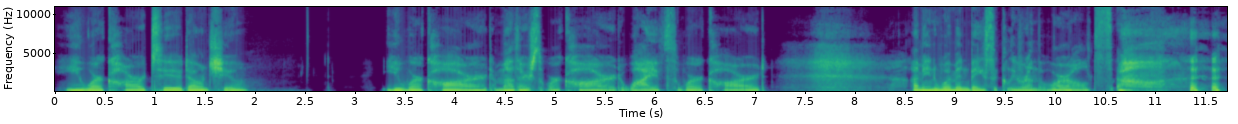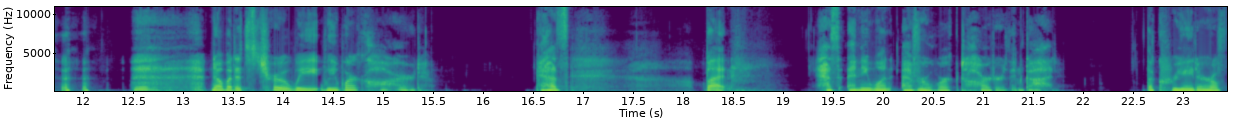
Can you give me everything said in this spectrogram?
You work hard too, don't you? You work hard, mothers work hard, wives work hard. I mean, women basically run the world. So. no, but it's true. We we work hard. Has but has anyone ever worked harder than God? The creator of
